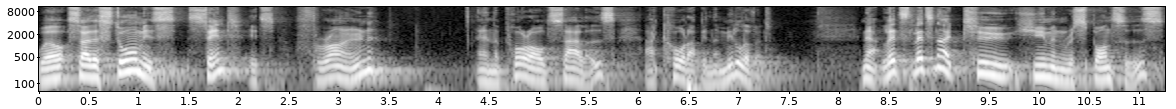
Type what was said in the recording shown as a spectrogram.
Well, so the storm is sent, it's thrown, and the poor old sailors are caught up in the middle of it. Now, let's, let's note two human responses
